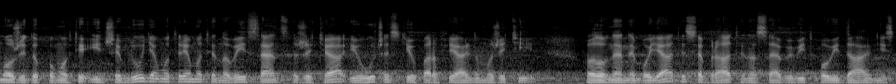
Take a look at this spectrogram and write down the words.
можуть допомогти іншим людям отримати новий сенс життя і участі у парафіальному житті. Головне не боятися брати на себе відповідальність,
